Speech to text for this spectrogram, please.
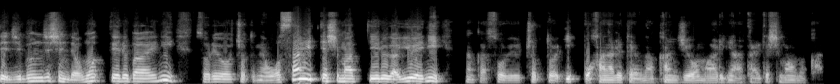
て自分自身で思っている場合に、それをちょっとね、抑えてしまっているがゆえに、なんかそういうちょっと一歩離れたような感じを周りに与えてしまうのか。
